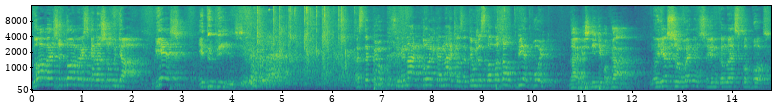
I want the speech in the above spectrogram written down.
Нова Житомирська на желудях. Б'єш і дубієш. Остапюк, семинар только начался, ты уже схлопотал две двойки. Да, объясни, Дима, как? Ну я що винен, що він конець по боксу.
